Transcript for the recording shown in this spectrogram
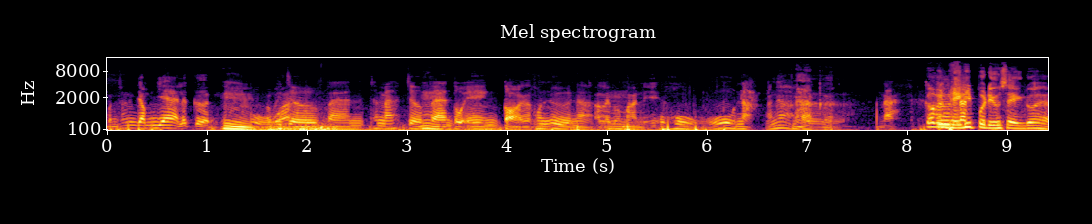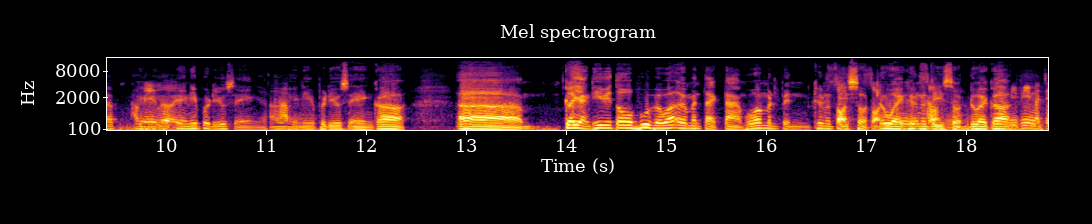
มันช่างย่ำแย่เหลือเกินอืม โอ้โหไปเจอแฟนใช่ไหมเจอแฟนตัวเองก่อนกับคนอื่นอะอะไรประมาณนี้โอ้โหหนักนะน่ะหนักเออนะ ก็เป็นเพลงที่ produce เองด้วยครับทำเองเลย เพลงนี้ produce เองครับครับเพลงนี้ produce เองก็เอ่อ ก็อย่างที่พี่โตพูดไปว่าเออมันแตกต่าง เพราะว่ามันเป็นเครื่องดนตรีสดด้วยเครื่องดนตรีสดด้วยก็ มีพี่มาแจ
